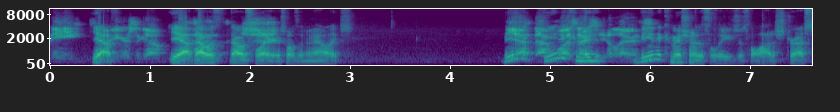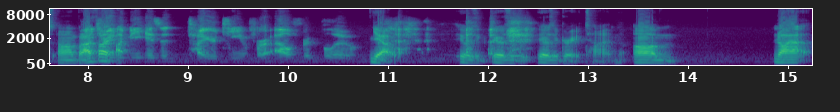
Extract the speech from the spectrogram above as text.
me Yeah. years ago. yeah, that was that was hilarious, wasn't it, Alex? Yeah, that the was actually hilarious. Being the commissioner of this league is just a lot of stress. Um, but I thought, traded me his entire team for Alfred Blue. yeah, it was it was a, it was a great time. Um, no, I,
